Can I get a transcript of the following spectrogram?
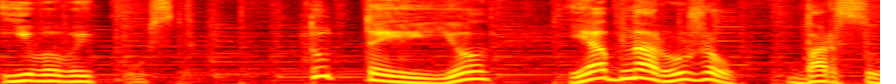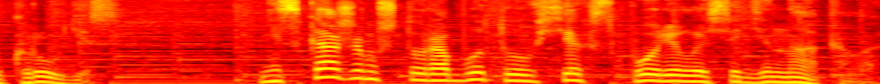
ивовый куст. Тут-то ее и обнаружил барсук Рудис. Не скажем, что работа у всех спорилась одинаково.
